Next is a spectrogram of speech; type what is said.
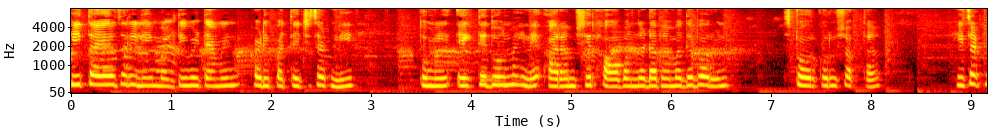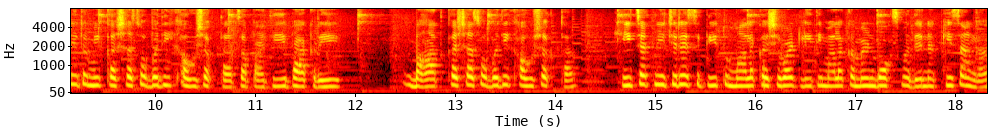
ही तयार झालेली मल्टीव्हिटॅमिन कढीपत्त्याची चटणी तुम्ही एक ते दोन महिने आरामशीर हवाबंद डब्यामध्ये भरून स्टोअर करू शकता. ही चटणी तुम्ही कशासोबतही खाऊ शकता. चपाती भाकरी भात कशासोबतही खाऊ शकता. ही चटणीची रेसिपी तुम्हाला कशी वाटली ती मला कमेंट बॉक्समध्ये नक्की सांगा.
